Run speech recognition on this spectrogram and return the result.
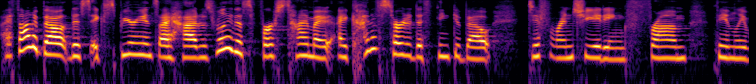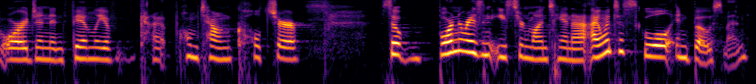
I thought about this experience I had. It was really this first time I, I kind of started to think about differentiating from family of origin and family of kind of hometown culture. So, born and raised in eastern Montana, I went to school in Bozeman.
